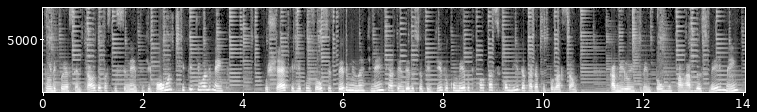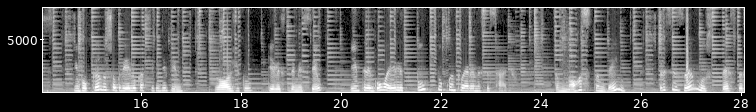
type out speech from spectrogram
então ele foi à central de abastecimento de Roma e pediu alimento. O chefe recusou-se terminantemente a atender o seu pedido com medo que faltasse comida para a população. Camilo enfrentou com palavras veementes, invocando sobre ele o castigo divino. Lógico que ele estremeceu e entregou a ele tudo quanto era necessário. Então nós também precisamos destas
